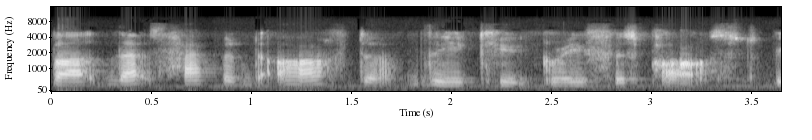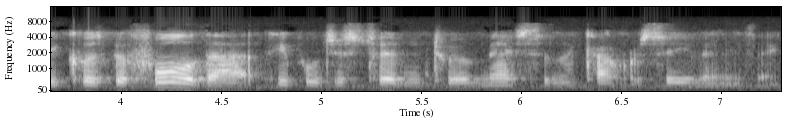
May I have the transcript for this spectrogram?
but that's happened after the acute grief has passed. Because before that, people just turn into a mess and they can't receive anything.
